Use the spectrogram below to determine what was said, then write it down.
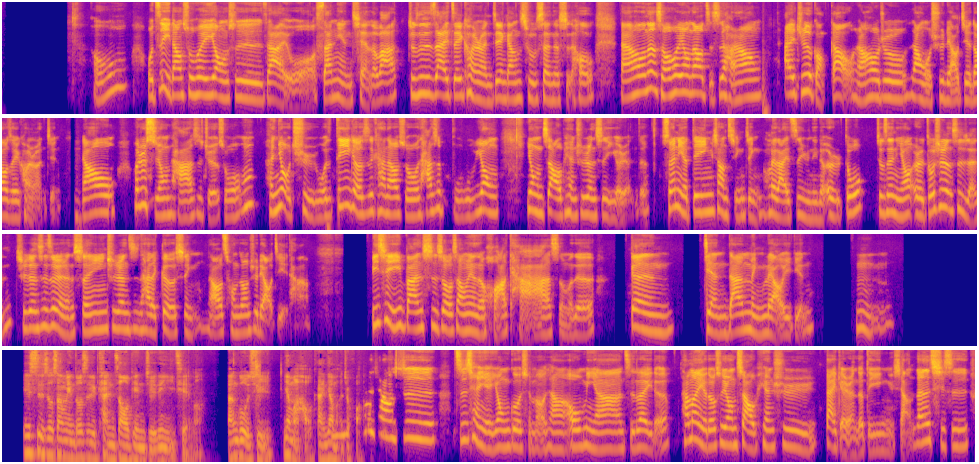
哦，我自己当初会用是在我三年前了吧，就是在这款软件刚出生的时候，然后那时候会用到，只是好像。I G 的广告，然后就让我去了解到这一款软件，然后会去使用它，是觉得说，嗯，很有趣。我第一个是看到说，它是不用用照片去认识一个人的，所以你的第一印象仅仅会来自于你的耳朵，就是你用耳朵去认识人，去认识这个人声音，去认识他的个性，然后从中去了解他。比起一般市售上面的滑卡什么的，更简单明了一点。嗯，因为事实上面都是看照片决定一切嘛，翻过去要么好看，要么就滑。像是之前也用过什么像欧米啊之类的，他们也都是用照片去带给人的第一印象。但是其实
